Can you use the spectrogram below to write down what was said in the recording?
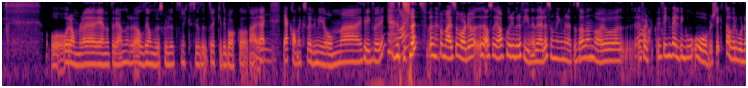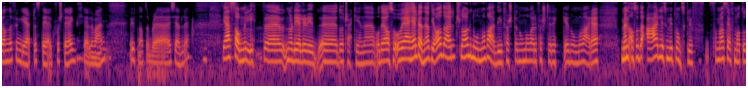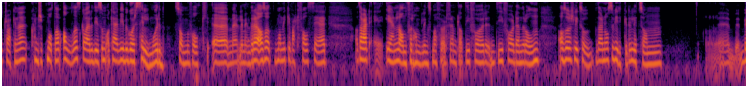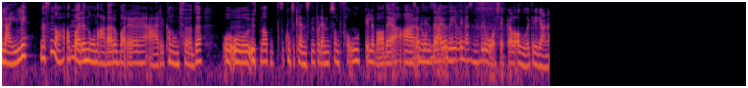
og, ramle én etter én når alle de andre skulle trekke, trekke tilbake. Nei, jeg, mm. jeg, kan ikke så veldig mye om uh, krigføring, rett og slett. Men for meg så var det jo altså Ja, koreografien i det hele, som Inger Merete sa, den mm. var jo jeg følte, Vi fikk veldig god oversikt over hvordan det fungerte steg for steg hele veien. Uten at det ble kjedelig. Jeg savner litt uh, når det gjelder de uh, dotrackingene. Og, altså, og jeg er helt enig i at ja, det er et slag. Noen må være de første, noen må være første rekke. noen må være... Men altså, det er liksom litt vanskelig for meg å se for meg at dotrackene kanskje på en måte av alle skal være de som OK, vi begår selvmord som folk, uh, mer eller mindre. Altså At man ikke i hvert fall ser at det har vært en eller annen forhandling som har ført frem til at de får, de får den rollen. Altså slik så, Der nå så virker det litt sånn beleilig nesten. da, At bare mm. noen er der og bare er kanonføde. Og, mm. og, uten at konsekvensen for dem som folk, eller hva det er. Samtidig så er jo de, de mest bråkjekke av alle krigerne.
